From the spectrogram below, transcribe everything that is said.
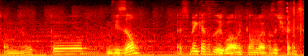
Só um minuto. Visão? É, Se bem que é tudo igual, então não vai fazer diferença.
